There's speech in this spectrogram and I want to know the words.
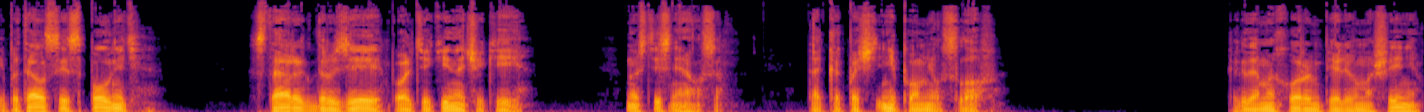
и пытался исполнить старых друзей по Альтики но стеснялся, так как почти не помнил слов. Когда мы хором пели в машине,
